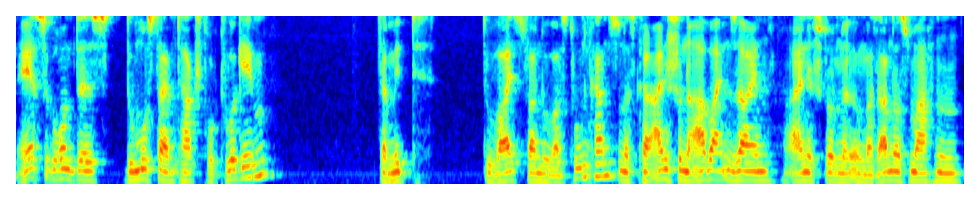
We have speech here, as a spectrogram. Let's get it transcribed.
Der erste Grund ist, du musst deinem Tag Struktur geben, damit du weißt, wann du was tun kannst. Und das kann eine Stunde arbeiten sein, eine Stunde irgendwas anderes machen,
